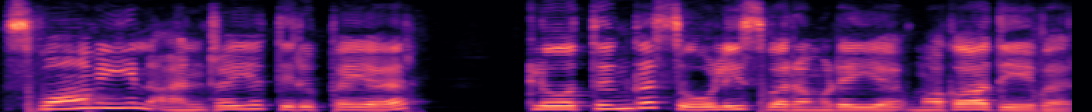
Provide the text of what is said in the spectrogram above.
சுவாமியின் அன்றைய திருப்பெயர் குலோத்துங்க சோழீஸ்வரமுடைய மகாதேவர்.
